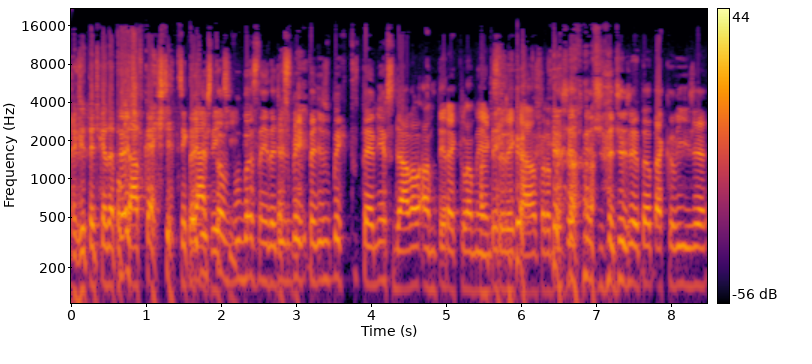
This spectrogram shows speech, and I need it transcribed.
Takže teďka ta poptávka teď, ještě třikrát teď větší. to vůbec není. Teď už, bych, teď už bych téměř dával antireklamy, Anti... jak se říká, protože že, že je to takový, že,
